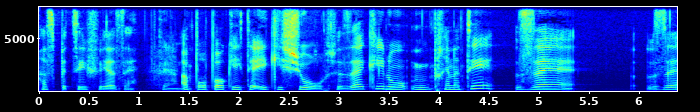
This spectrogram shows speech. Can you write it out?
הספציפי הזה. כן. אפרופו קטעי קישור, שזה כאילו, מבחינתי, זה, זה,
